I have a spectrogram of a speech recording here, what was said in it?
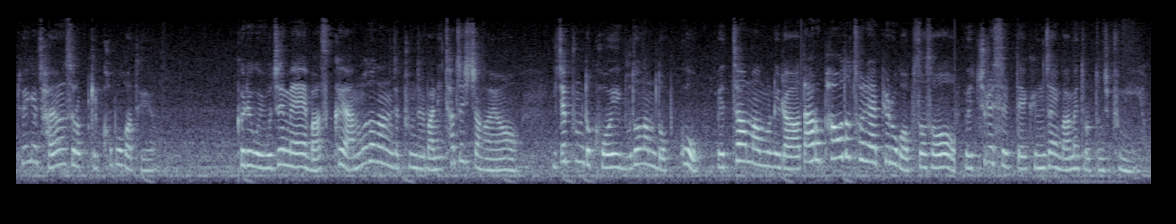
되게 자연스럽게 커버가 돼요. 그리고 요즘에 마스크에 안 묻어나는 제품들 많이 찾으시잖아요. 이 제품도 거의 묻어남도 없고 매트한 마무리라 따로 파우더 처리할 필요가 없어서 외출했을 때 굉장히 마음에 들었던 제품이에요.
